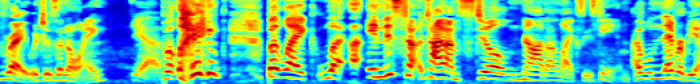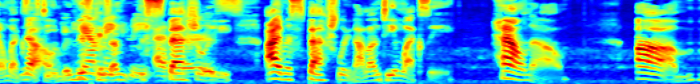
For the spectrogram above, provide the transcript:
right which is annoying Yeah. But like, but like, le- in this t- time, I'm still not on Lexi's team. I will never be on Lexi's no, team. But in this case, I'm especially, editors. I'm especially not on Team Lexi. Hell no. Um,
